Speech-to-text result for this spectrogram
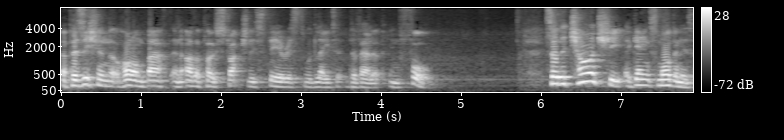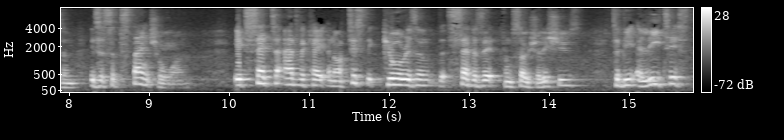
a position that Roland Barthes and other post structuralist theorists would later develop in full. So the charge sheet against modernism is a substantial one. It's said to advocate an artistic purism that severs it from social issues, to be elitist,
